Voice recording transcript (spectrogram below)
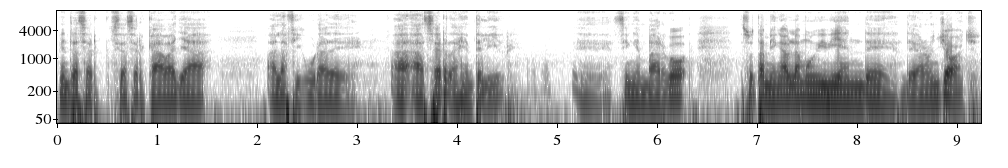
mientras se acercaba ya a la figura de a, ser de agente libre. Eh, sin embargo, eso también habla muy bien de, Aaron George,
